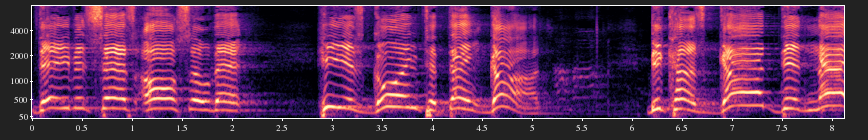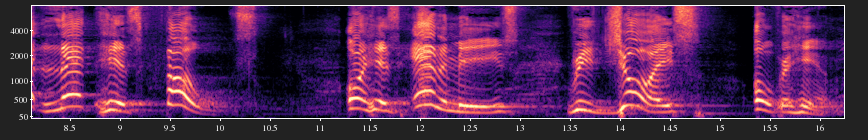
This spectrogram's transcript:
David says also that he is going to thank God because God did not let his foes or his enemies rejoice over him.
